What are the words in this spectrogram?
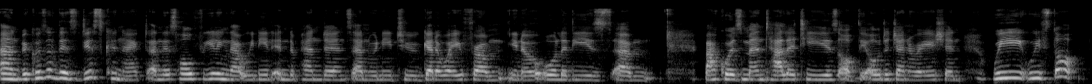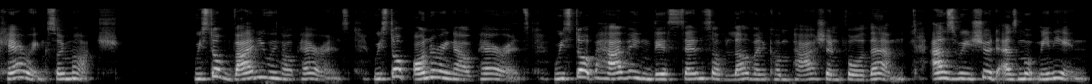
And because of this disconnect and this whole feeling that we need independence and we need to get away from you know all of these um backwards mentalities of the older generation we we stop caring so much We stop valuing our parents. We stop honoring our parents. We stop having this sense of love and compassion for them as we should as mu'mineen.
